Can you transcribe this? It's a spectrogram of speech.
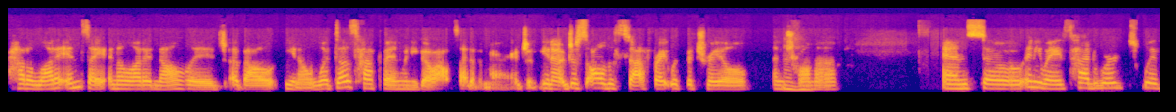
had a lot of insight and a lot of knowledge about, you know, what does happen when you go outside of a marriage and, you know, just all the stuff, right, with betrayal and mm-hmm. trauma. And so, anyways, had worked with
